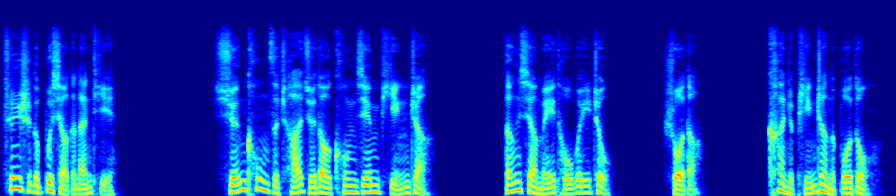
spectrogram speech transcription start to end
真是个不小的难题。玄空子察觉到空间屏障，当下眉头微皱，说道：“看着屏障的波动，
